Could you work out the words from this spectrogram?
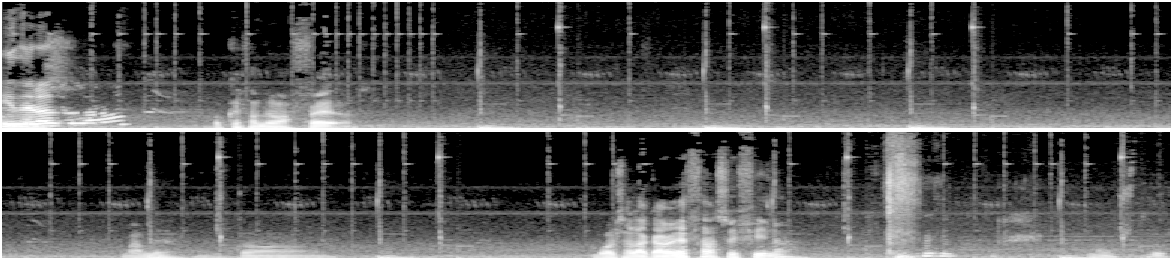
Y en el Zombies. otro lado, O qué zombies más feos. Ah, mira. esto- Bolsa a la cabeza, soy fina. Monstruos.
